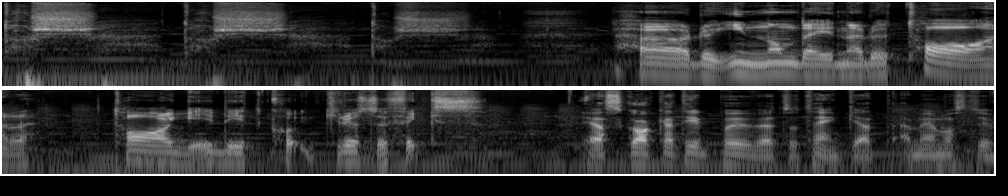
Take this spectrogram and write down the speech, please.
tosha, tosha, tosha. Hör du inom dig när du tar tag i ditt krucifix? Jag skakar till på huvudet och tänker att jag måste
